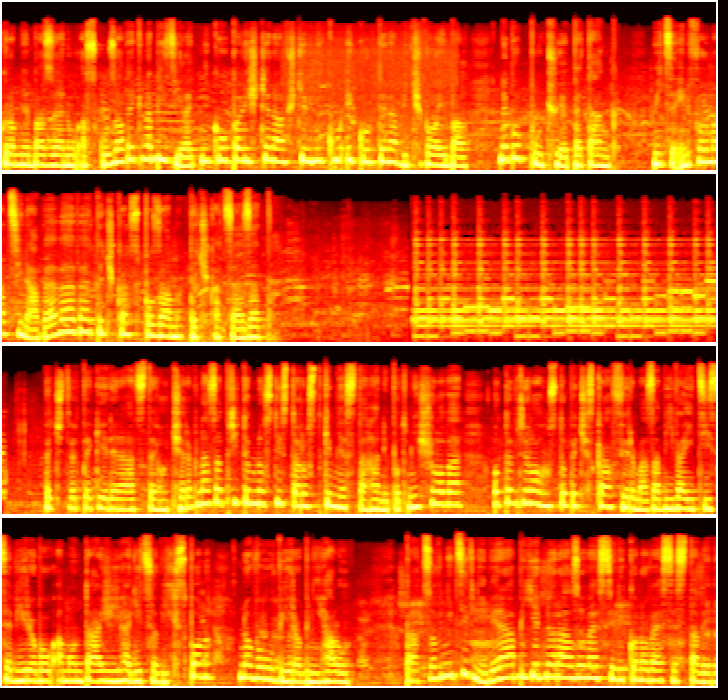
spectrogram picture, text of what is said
Kromě bazénů a skluzavek nabízí letní koupaliště návštěvníkům i kurty na beach volejbal nebo půjčuje petank. Více informací na www.spozam.cz. čtvrtek 11. června za přítomnosti starostky města Hany Podměšilové otevřela hustopečská firma zabývající se výrobou a montáží hadicových spon novou výrobní halu. Pracovníci v ní vyrábí jednorázové silikonové sestavy,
